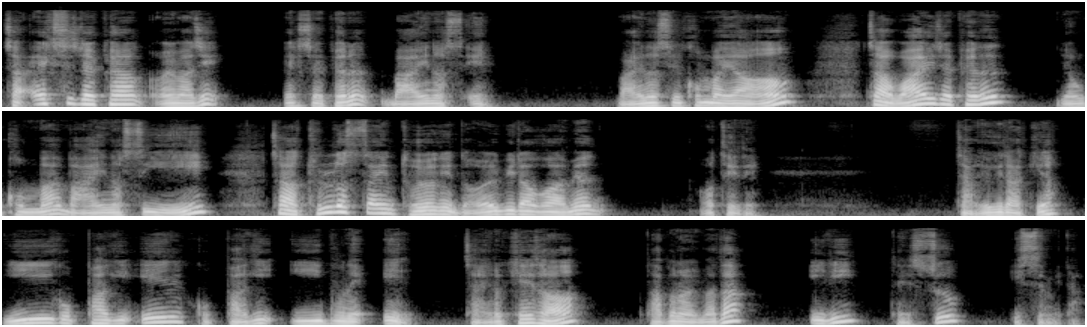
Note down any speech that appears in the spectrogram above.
자, x절편 얼마지? x절편은 마이너스 1. 마이너스 1, 0. 자, y절편은 0, 마이너스 2. 자, 둘러싸인 도형의 넓이라고 하면 어떻게 돼? 자, 여기다 할게요. 2 곱하기 1 곱하기 2분의 1. 자, 이렇게 해서 답은 얼마다? 1이 될 수 있습니다.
